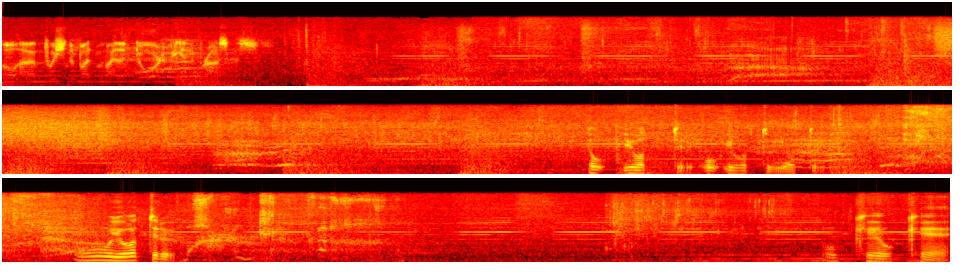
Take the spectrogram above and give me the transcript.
Oh, uh, push the button by the door to begin the process. お弱ってる。お弱ってる弱ってる。おお弱ってる。オッケーオッケ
